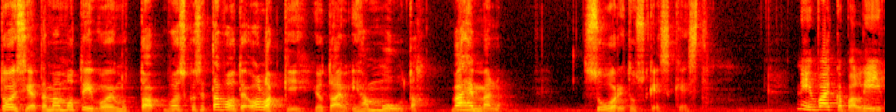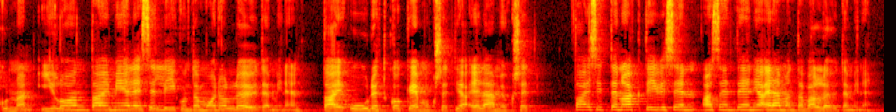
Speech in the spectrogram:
Toisia tämä motivoi, mutta voisiko se tavoite ollakin jotain ihan muuta, vähemmän suorituskeskeistä? Niin, vaikkapa liikunnan ilon tai mieleisen liikuntamuodon löytäminen, tai uudet kokemukset ja elämykset, tai sitten aktiivisen asenteen ja elämäntavan löytäminen.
